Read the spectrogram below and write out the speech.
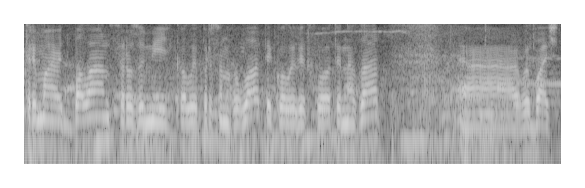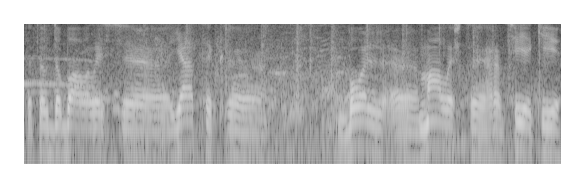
тримають баланс, розуміють, коли пресингувати, коли відходити назад. Е, ви бачите, тут додавались е, Яцик, е, Боль, е, Малиш це гравці, які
